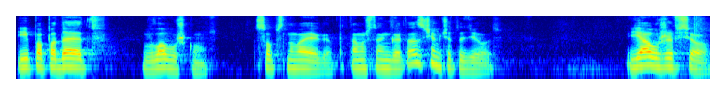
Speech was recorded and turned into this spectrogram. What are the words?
и попадает в ловушку собственного эго. Потому что он говорит, а зачем что-то делать? Я уже все,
